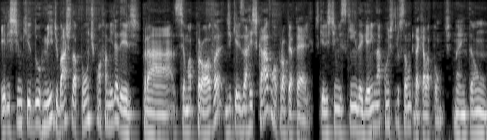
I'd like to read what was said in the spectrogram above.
eles tinham que dormir debaixo da ponte com a família deles, para ser uma prova de que eles arriscavam a própria pele, de que eles tinham skin in the game na construção daquela ponte, né? Então,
